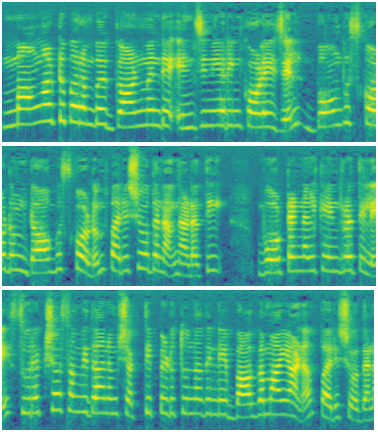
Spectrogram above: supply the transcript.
Mangattuparamba government engineering കോളേജിൽ ബോംബ് സ്ക്വാഡും ഡോഗ് സ്ക്വാഡും പരിശോധന നടത്തി. വോട്ടെണ്ണൽ കേന്ദ്രത്തിലെ സുരക്ഷാ സംവിധാനം ശക്തിപ്പെടുത്തുന്നതിന്റെ ഭാഗമായാണ് പരിശോധന.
